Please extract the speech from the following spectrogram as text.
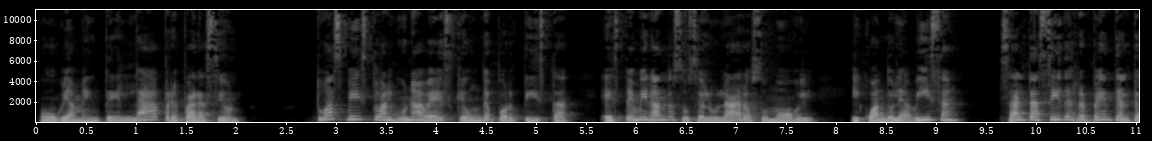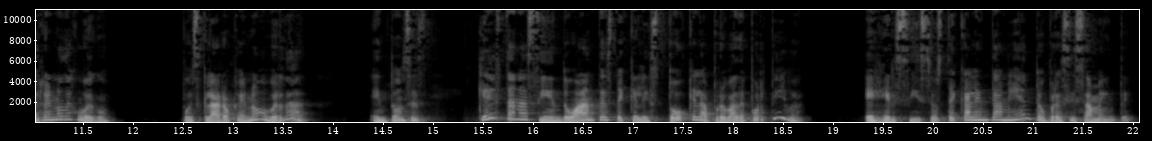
obviamente, la preparación. ¿Tú has visto alguna vez que un deportista esté mirando su celular o su móvil y cuando le avisan, salta así de repente al terreno de juego? Pues claro que no, ¿verdad? Entonces, ¿qué están haciendo antes de que les toque la prueba deportiva? Ejercicios de calentamiento, precisamente.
